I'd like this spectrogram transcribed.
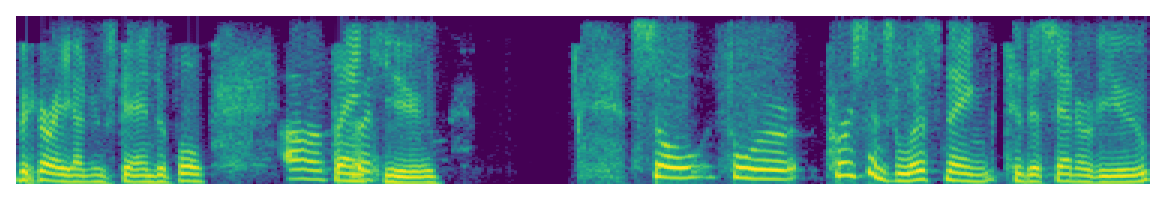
very understandable. Oh, Thank good. you. So for persons listening to this interview,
